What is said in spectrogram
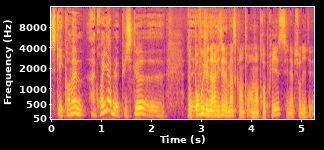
ce qui est quand même incroyable, puisque... Donc pour vous, généraliser le masque en, en entreprise, c'est une absurdité?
